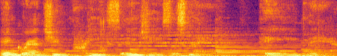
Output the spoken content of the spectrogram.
and grant you peace in Jesus' name. Amen.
